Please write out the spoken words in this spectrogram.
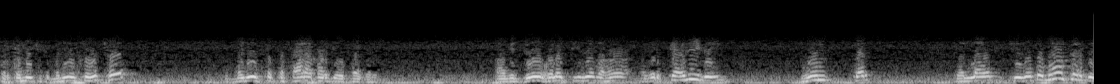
اور کبھی کسی مریض سے اٹھو مریض کا کسارا پڑ کے اٹھا کرو۔ آگے جو غلط چیزیں وہاں اگر کہہ دی گئی بھول کر تو اللہ ان چیزوں کو معاف کر دے۔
